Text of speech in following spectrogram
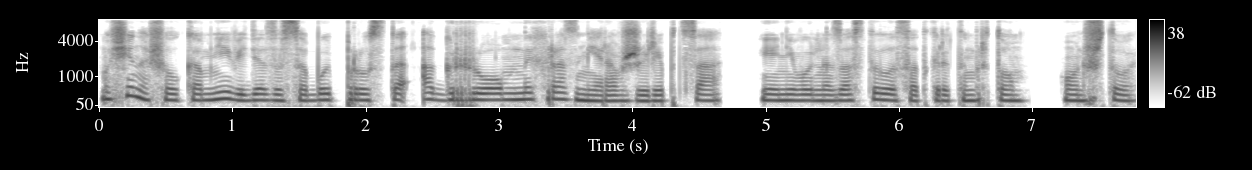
Мужчина шел ко мне, ведя за собой просто огромных размеров жеребца. Я невольно застыла с открытым ртом. Он что,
